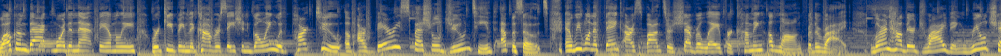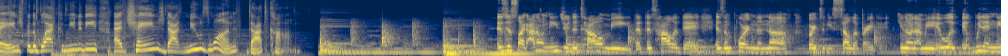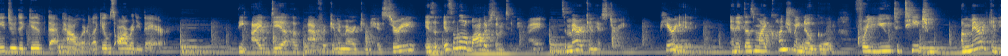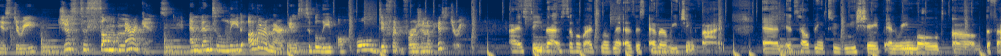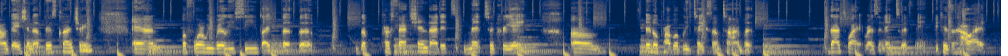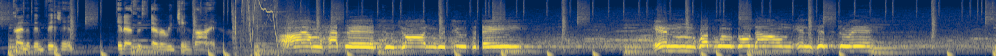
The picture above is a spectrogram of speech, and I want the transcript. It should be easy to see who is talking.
Speaker 1: Welcome back, More Than That family. We're keeping the conversation going with part two of our very special Juneteenth episodes. And we want to thank our sponsor, Chevrolet, for coming along for the ride. Learn how they're driving real change for the Black community at change.newsone.com.
Speaker 2: It's just like I don't need you to tell me that this holiday is important enough for it to be celebrated. You know what I mean? It would it, we didn't need you to give that power. Like it was already there.
Speaker 3: The idea of African American history is is a little bothersome to me, right? It's American history. Period. And it does my country no good for you to teach American history just to some Americans and then to lead other Americans to believe a whole different version of history.
Speaker 4: I see that civil rights movement as this ever reaching vine, and it's helping to reshape and remold um, the foundation of this country. And before we really see like the, the, the perfection that it's meant to create, um, it'll probably take some time. But that's why it resonates with me because of how I kind of envision it as this ever reaching vine.
Speaker 5: I am happy to join with you today in what will go down in history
